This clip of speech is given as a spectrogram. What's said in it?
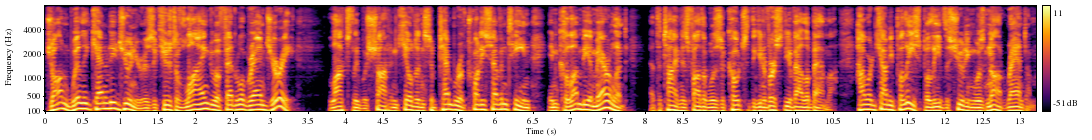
John Willie Kennedy Jr. is accused of lying to a federal grand jury. Locksley was shot and killed in September of 2017 in Columbia, Maryland. At the time, his father was a coach at the University of Alabama. Howard County Police believe the shooting was not random.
